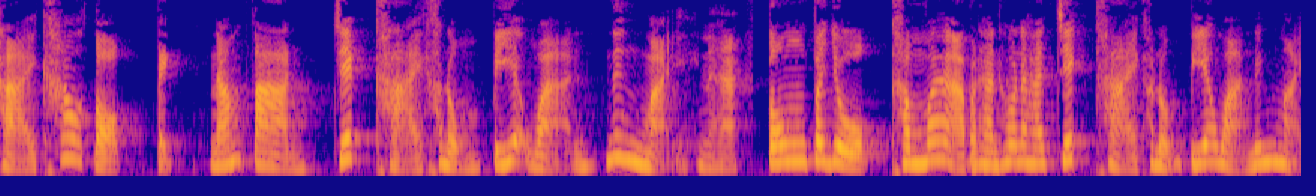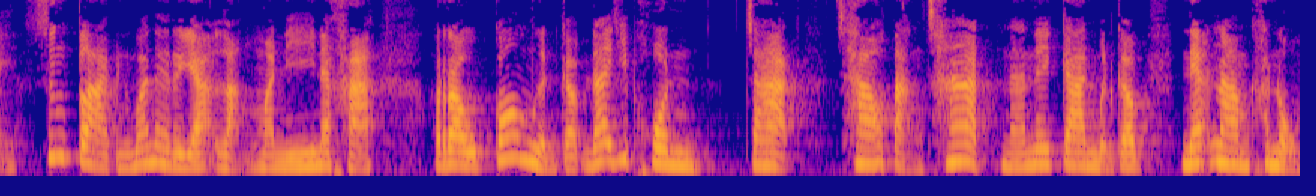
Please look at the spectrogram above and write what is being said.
ขายข้าวตอก น้ำตาลเจ๊กขายขนมเปี๊ยะหวานนึ่งใหม่นะคะตรงประโยคคำว่าประธานโทษนะคะเจ๊กขายขนมเปี๊ยะหวานนึ่งใหม่ ซึ่งกลายเป็นว่าในระยะหลังมานี้นะคะ เราก็เหมือนกับได้อิทธิพลจากชาวต่างชาตินะในการเหมือนกับแนะนำขนม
